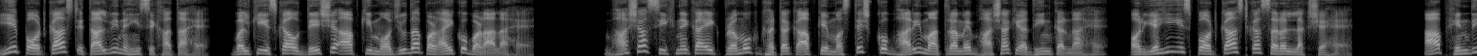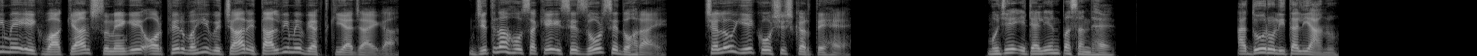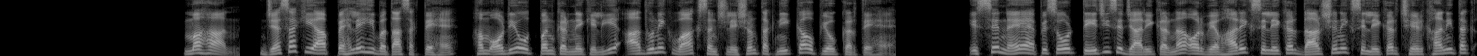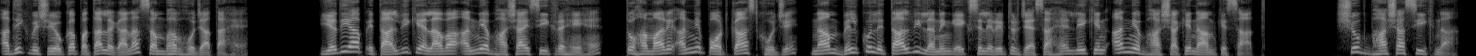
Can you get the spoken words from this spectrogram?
ये पॉडकास्ट इतालवी नहीं सिखाता है बल्कि इसका उद्देश्य आपकी मौजूदा पढ़ाई को बढ़ाना है। भाषा सीखने का एक प्रमुख घटक आपके मस्तिष्क को भारी मात्रा में भाषा के अधीन करना है और यही इस पॉडकास्ट का सरल लक्ष्य है। आप हिंदी में एक वाक्यांश सुनेंगे और फिर वही विचार इतालवी में व्यक्त किया जाएगा। जितना हो सके इसे ज़ोर से दोहराएँ। चलो ये कोशिश करते हैं। मुझे इटालियन पसंद है। Adoro l'italiano. महान। जैसा कि आप पहले ही बता सकते हैं, हम ऑडियो उत्पन्न करने के लिए आधुनिक वाक संश्लेषण तकनीक का उपयोग करते हैं। इससे नए एपिसोड तेज़ी से जारी करना और व्यवहारिक से लेकर दार्शनिक से लेकर छेड़खानी तक अधिक विषयों का पता लगाना संभव हो जाता है। यदि आप इतालवी के अलावा अन्य भाषाएँ सीख रहे हैं तो हमारे अन्य पॉडकास्ट खोजें, नाम बिल्कुल इतालवी लर्निंग एक्सेलरेटर जैसा है, लेकिन अन्य भाषा के नाम के साथ। शुभ भाषा सीखना।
